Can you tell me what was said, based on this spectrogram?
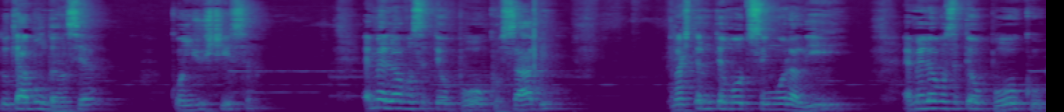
do que a abundância com injustiça. É melhor você ter o pouco, sabe? Mas ter um temor do Senhor ali. É melhor você ter o pouco,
